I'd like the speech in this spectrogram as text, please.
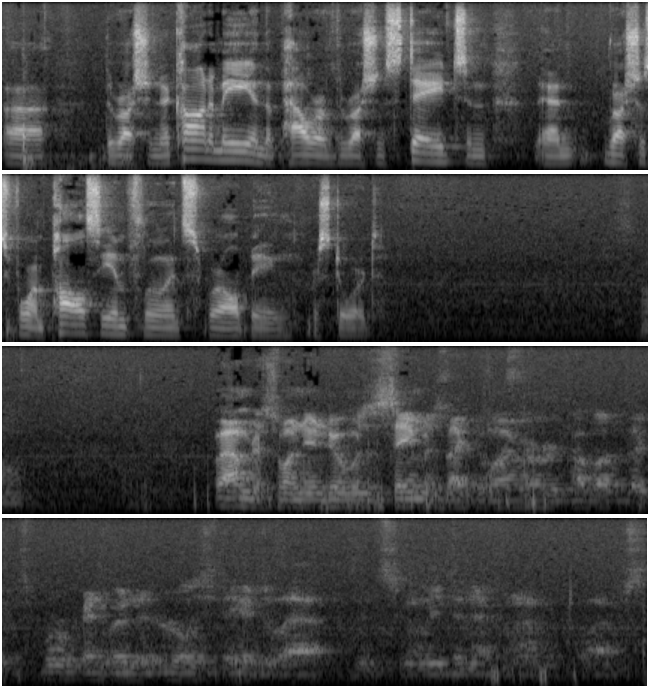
uh, the Russian economy and the power of the Russian state and, and Russia's foreign policy influence were all being restored. Well, I'm just wondering, if it was the same as like the Weimar Republic, like we're kind of in the early stage of that. It's gonna lead to an economic collapse.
